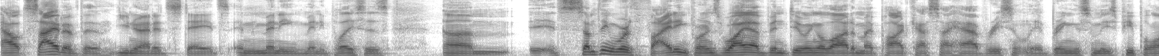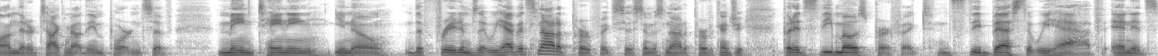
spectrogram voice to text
outside of the United States in many, many places. Um, it's something worth fighting for. And it's why I've been doing a lot of my podcasts I have recently, of bringing some of these people on that are talking about the importance of maintaining, you know, the freedoms that we have. It's not a perfect system. It's not a perfect country, but it's the most perfect. It's the best that we have. And it's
